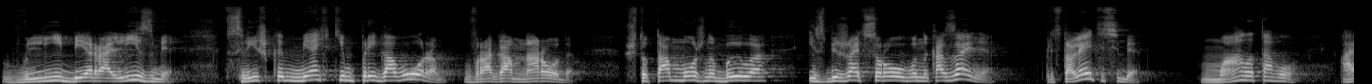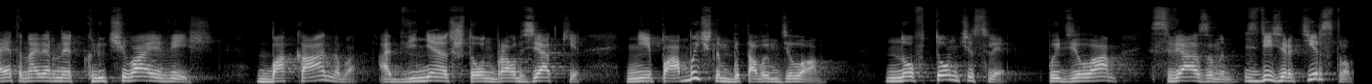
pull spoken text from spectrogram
в либерализме, в слишком мягким приговором врагам народа, что там можно было избежать сурового наказания. Представляете себе? Мало того, а это, наверное, ключевая вещь. Баканова обвиняют, что он брал взятки – не по обычным бытовым делам, но в том числе по делам, связанным с дезертирством,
